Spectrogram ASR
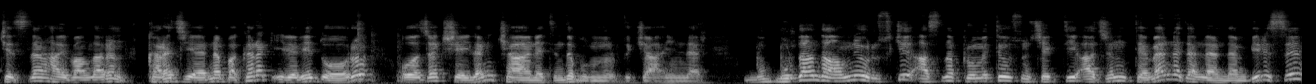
Kesilen hayvanların karaciğerine bakarak ileriye doğru olacak şeylerin kehanetinde bulunurdu kahinler. Bu, buradan da anlıyoruz ki aslında Prometheus'un çektiği acının temel nedenlerinden birisi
